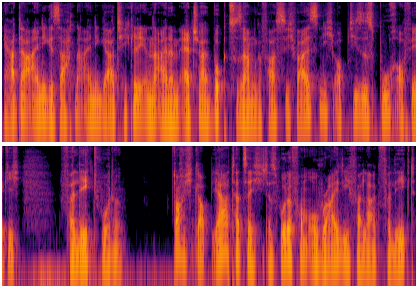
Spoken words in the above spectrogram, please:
er hat da einige Sachen, einige Artikel in einem Agile Book zusammengefasst. Ich weiß nicht, ob dieses Buch auch wirklich verlegt wurde. Doch, ich glaube, ja, tatsächlich. Das wurde vom O'Reilly Verlag verlegt.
